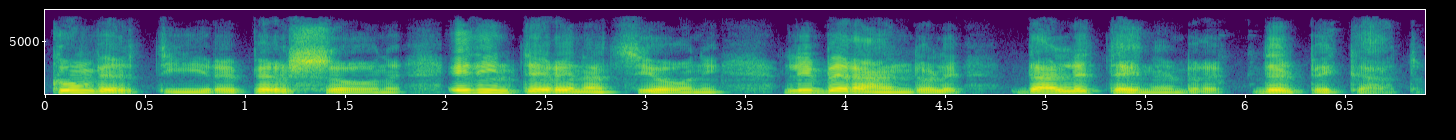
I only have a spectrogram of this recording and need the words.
convertire persone ed intere nazioni, liberandole dalle tenebre del peccato.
